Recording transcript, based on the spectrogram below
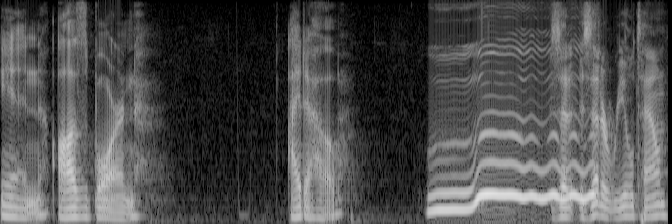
in Osburn, Idaho. Ooh. Is that is that a real town?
